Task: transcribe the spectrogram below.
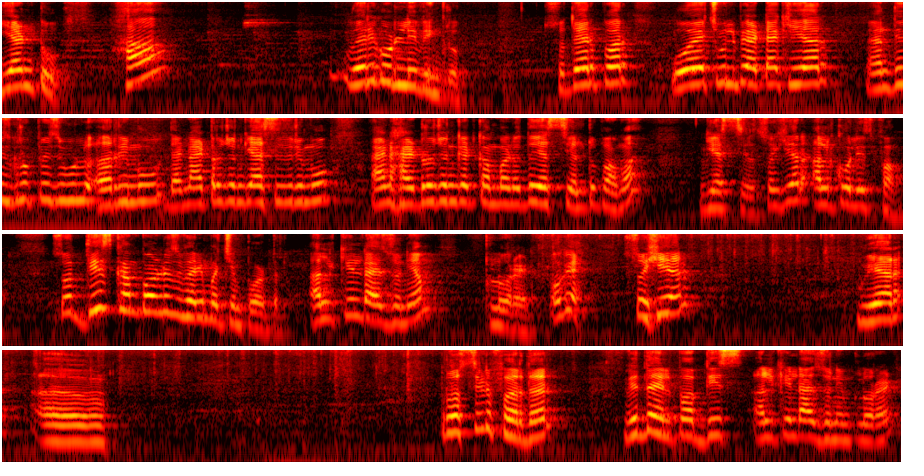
यन टू हा very good leaving group so there पर O H will be attack here and this group is will remove the nitrogen gas is remove and hydrogen get compound the S C L to form a S C L so here alcohol is form so this compound is very much important alkyl diazonium chloride okay so here we are uh, proceed further with the help of this alkyl diazonium chloride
